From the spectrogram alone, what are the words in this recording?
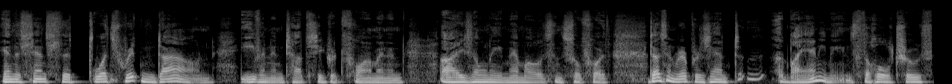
in the sense that what's written down, even in top secret form and in eyes only memos and so forth, doesn't represent uh, by any means the whole truth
